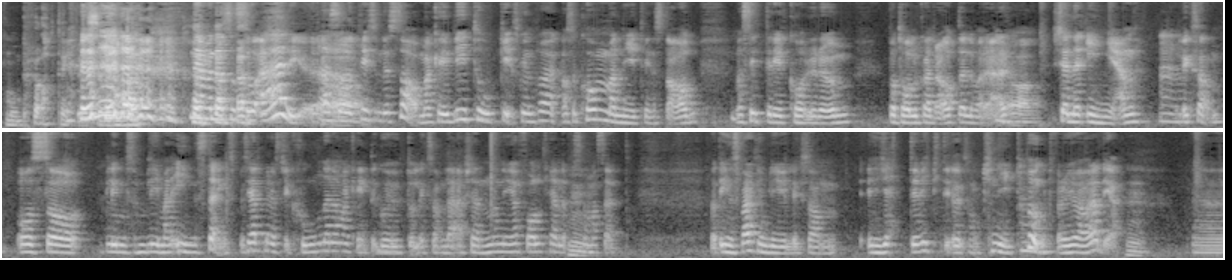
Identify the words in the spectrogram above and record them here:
må bra tänkte jag säga. Nej men alltså så är det ju. Alltså, Ja. Precis som du sa, man kan ju bli tokig. Alltså, kommer man ny till en stad, man sitter i ett korgrum på 12 kvadrat eller vad det är, Ja, känner ingen. Mm. Liksom. Och så blir, liksom, blir man instängd. Speciellt med restriktionerna, man kan inte gå ut och liksom, lära känna nya folk heller på Mm. samma sätt. Så att insparken blir ju liksom en jätteviktig liksom, knutpunkt Mm. för att göra det. mm, Eh,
